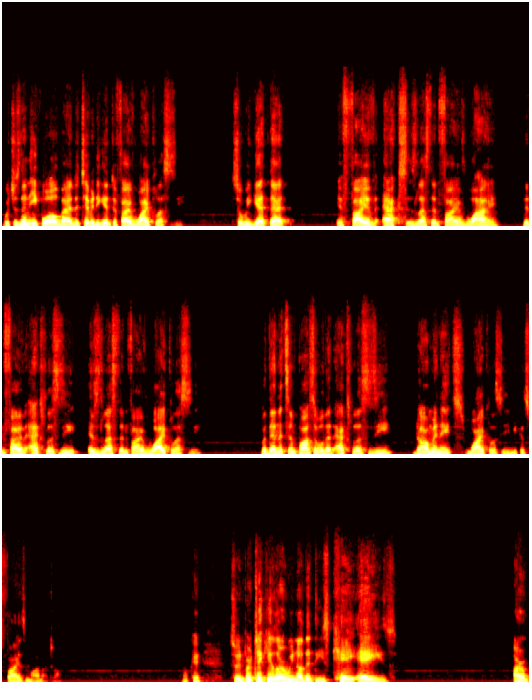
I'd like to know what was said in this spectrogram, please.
which is then equal by additivity again to 5y plus z. So we get that if phi of x is less than phi of y, then phi of x plus z is less than 5y plus z. But then it's impossible that x plus z dominates y plus z because phi is monotone. Okay, so in particular, we know that these KAs our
